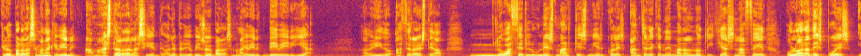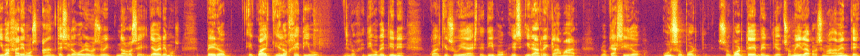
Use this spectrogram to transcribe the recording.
creo para la semana que viene, a más tardar la siguiente, ¿vale? Pero yo pienso que para la semana que viene debería haber ido a cerrar este gap. Mm, ¿Lo va a hacer lunes, martes, miércoles, antes de que den las noticias en la Fed? ¿O lo hará después y bajaremos antes y luego volvemos a subir? No lo sé, ya veremos. Pero eh, el objetivo, el objetivo que tiene cualquier subida de este tipo es ir a reclamar lo que ha sido un soporte. Soporte 28.000 aproximadamente.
